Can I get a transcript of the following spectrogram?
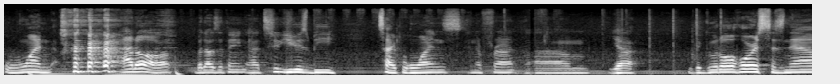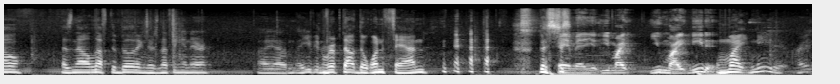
one at all, but that was the thing. Uh, two USB Type ones in the front. Um, yeah, the good old horse has now has now left the building. There's nothing in there. I um, I even ripped out the one fan. That's hey man, you, you might you might need it. might need it, right?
